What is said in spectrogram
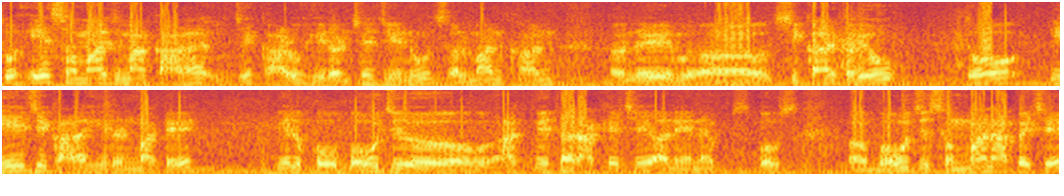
તો એ સમાજમાં કાળા, જે કાળું હિરણ છે, જેનું સલમાન ખાન શિકાર કર્યો, તો એ જે કાળા હિરણ માટે એ લોકો બહુ જ આત્મીયતા રાખે છે અને એને બહુ બહુ જ સન્માન આપે છે.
